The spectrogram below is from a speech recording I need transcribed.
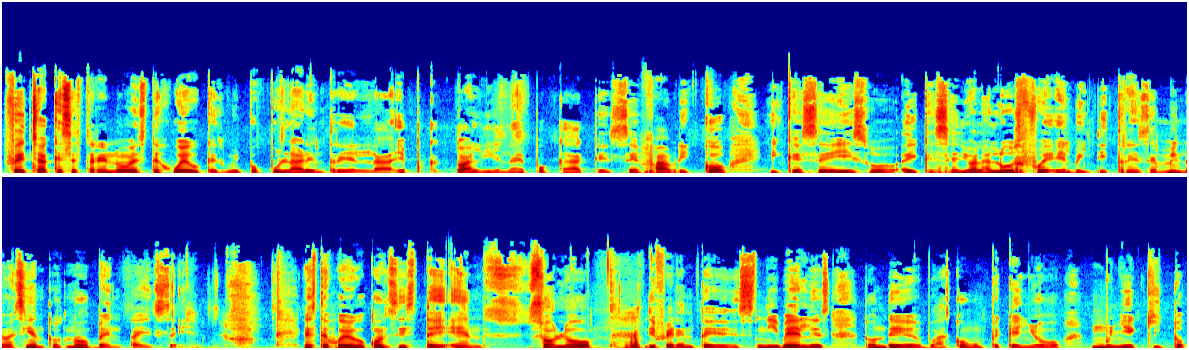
fecha que se estrenó este juego que es muy popular entre la época actual y en la época que se fabricó y que se hizo y que se dio a la luz fue el 23 de 1996. Este juego consiste en solo diferentes niveles donde vas con un pequeño muñequito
